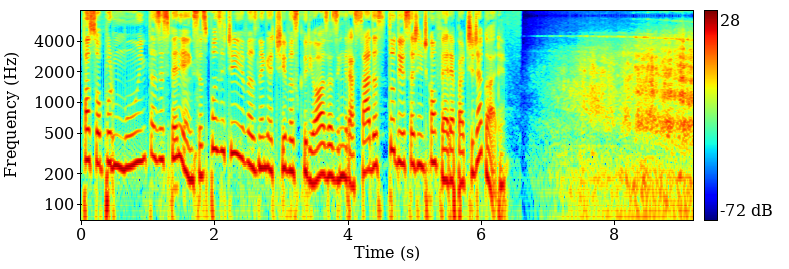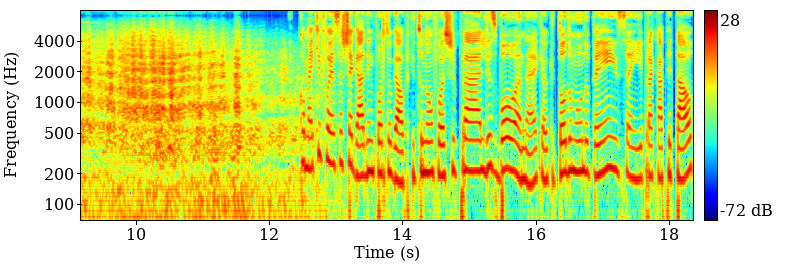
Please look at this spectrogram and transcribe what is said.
Passou por muitas experiências positivas, negativas, curiosas, engraçadas tudo isso a gente confere a partir de agora. Como é que foi essa chegada em Portugal? Porque tu não foste para Lisboa, né? Que é o que todo mundo pensa em ir para a capital.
